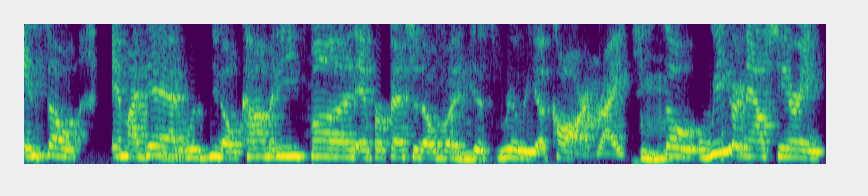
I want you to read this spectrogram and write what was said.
And so, and my dad was, you know, comedy, fun, and professional, but Mm-hmm. just really a card, right? So we are now sharing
